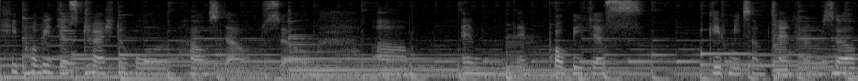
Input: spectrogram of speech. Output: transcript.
he probably just trashed the whole house down. So um, and, and probably just give me some tantrum. So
